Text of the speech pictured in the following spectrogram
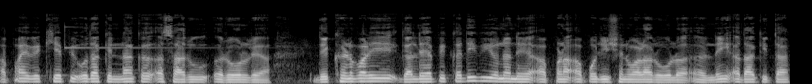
ਆਪਾਂ ਇਹ ਵੇਖੀਏ ਵੀ ਉਹਦਾ ਕਿੰਨਾ ਕੁ ਅਸਾਰੂ ਰੋਲ ਰਿਹਾ। ਦੇਖਣ ਵਾਲੀ ਗੱਲ ਇਹ ਹੈ ਵੀ ਕਦੀ ਵੀ ਉਹਨਾਂ ਨੇ ਆਪਣਾ ਆਪੋਜੀਸ਼ਨ ਵਾਲਾ ਰੋਲ ਅ, ਨਹੀਂ ਅਦਾ ਕੀਤਾ।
